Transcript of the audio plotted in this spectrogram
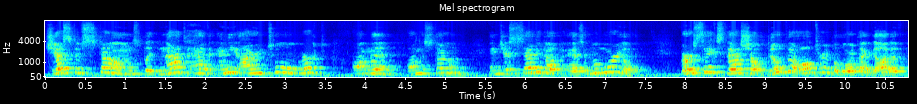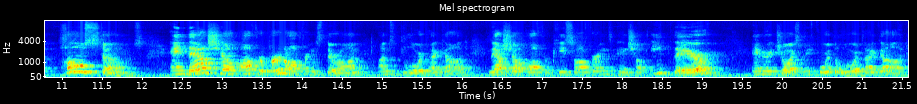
just of stones, but not to have any iron tool worked on the, on the stone, and just set it up as a memorial? Verse 6 Thou shalt build the altar of the Lord thy God of whole stones, and thou shalt offer burnt offerings thereon unto the Lord thy God. And thou shalt offer peace offerings, and shalt eat there, and rejoice before the Lord thy God.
